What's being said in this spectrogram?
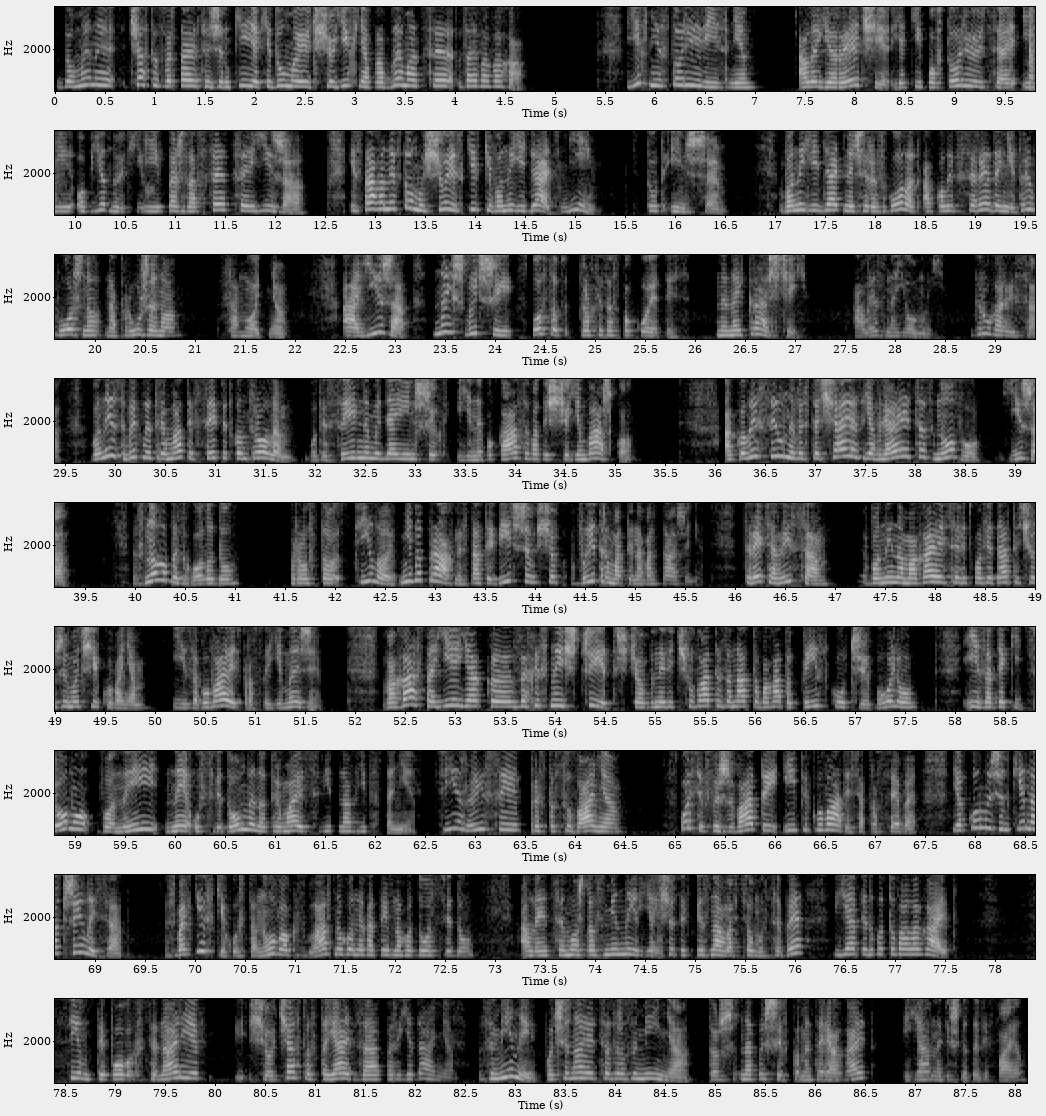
До мене часто звертаються жінки, які думають, що їхня проблема це зайва вага. Їхні історії різні, але є речі, які повторюються і об'єднують їх. І перш за все, це їжа. І справа не в тому, що і скільки вони їдять. Ні, тут інше. Вони їдять не через голод, а коли всередині тривожно, напружено, самотньо. А їжа найшвидший спосіб трохи заспокоїтись, не найкращий, але знайомий. Друга риса. Вони звикли тримати все під контролем, бути сильними для інших і не показувати, що їм важко. А коли сил не вистачає, з'являється знову їжа. Знову без голоду. Просто тіло ніби прагне стати більшим, щоб витримати навантаження. Третя риса вони намагаються відповідати чужим очікуванням і забувають про свої межі. Вага стає як е, захисний щит, щоб не відчувати занадто багато тиску чи болю. І завдяки цьому вони неусвідомлено тримають світ на відстані. Ці риси пристосування, спосіб виживати і піклуватися про себе, якому жінки навчилися з батьківських установок, з власного негативного досвіду. Але це можна змінити. Якщо ти впізнала в цьому себе, я підготувала гайд сім типових сценаріїв, що часто стоять за переїданням. Зміни починаються з розуміння. Тож напиши в коментарях гайд, і я надішлю тобі файл.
